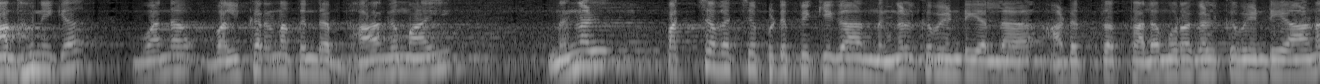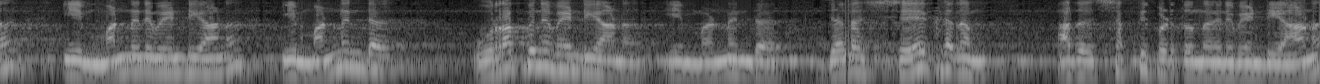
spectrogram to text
ആധുനിക വനവൽക്കരണത്തിന്റെ ഭാഗമായി നിങ്ങൾ പച്ച വെച്ച് പിടിപ്പിക്കുക നിങ്ങൾക്ക് വേണ്ടിയല്ല അടുത്ത തലമുറകൾക്ക് വേണ്ടിയാണ് ഈ മണ്ണിന് വേണ്ടിയാണ് ഈ മണ്ണിന്റെ ഉറപ്പിന് വേണ്ടിയാണ് ഈ മണ്ണിന്റെ ജലശേഖരം അത് ശക്തിപ്പെടുത്തുന്നതിന് വേണ്ടിയാണ്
